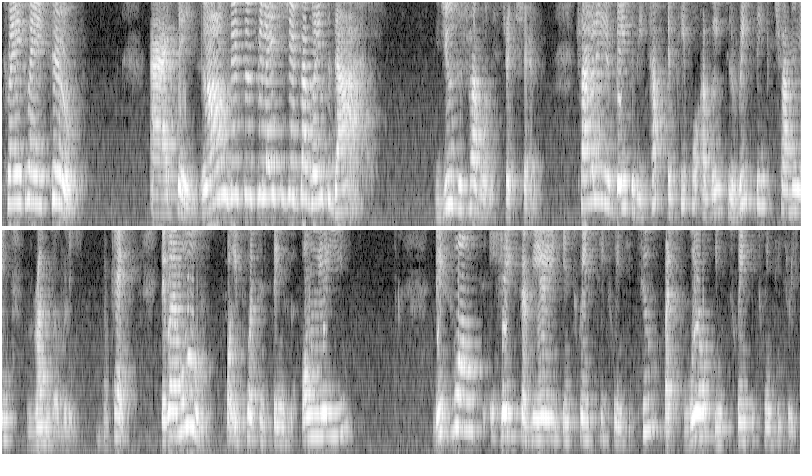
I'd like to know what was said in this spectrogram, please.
2022. I said long distance relationships are going to die due to travel restrictions. Traveling is going to be tough and people are going to rethink traveling randomly. Okay. They're going to move for important things only. This won't hit severely in 2022 but will in 2023.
